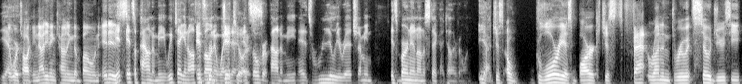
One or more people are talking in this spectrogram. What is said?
yeah. that we're talking, not even counting the bone. It is. It, it's a pound of meat. We've taken off the bone ridiculous. and weighed it. It's over a pound of meat. And it's really rich. I mean, it's burning on a stick. I tell everyone. Yeah, just a glorious bark, just fat running through it, so juicy.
